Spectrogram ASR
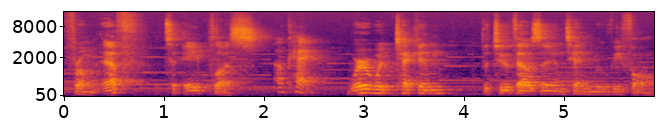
from F to A plus, Okay. where would Tekken the 2010 movie fall?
